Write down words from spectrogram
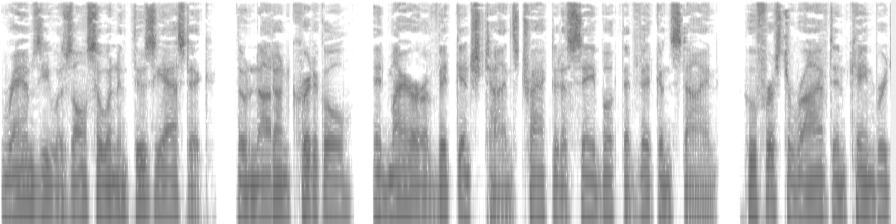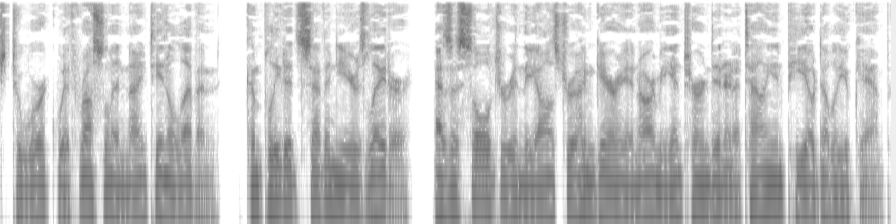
Ramsey was also an enthusiastic, though not uncritical, admirer of Wittgenstein's Tractatus a book that Wittgenstein, who first arrived in Cambridge to work with Russell in 1911, completed seven years later, as a soldier in the Austro-Hungarian army interned in an Italian POW camp.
